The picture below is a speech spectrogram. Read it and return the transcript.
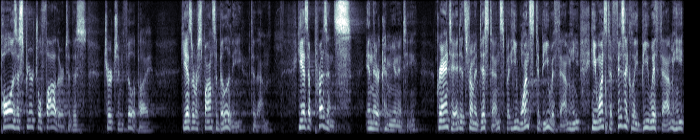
Paul is a spiritual father to this church in Philippi. He has a responsibility to them, he has a presence in their community. Granted, it's from a distance, but he wants to be with them. He, he wants to physically be with them. He,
